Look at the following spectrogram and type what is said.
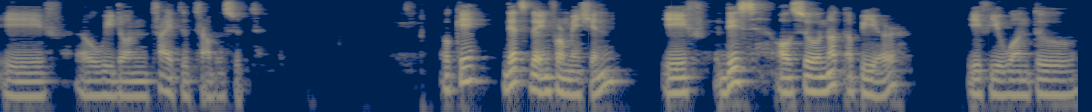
if uh, we don't try to troubleshoot. Okay that's the information. If this also not appear if you want to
